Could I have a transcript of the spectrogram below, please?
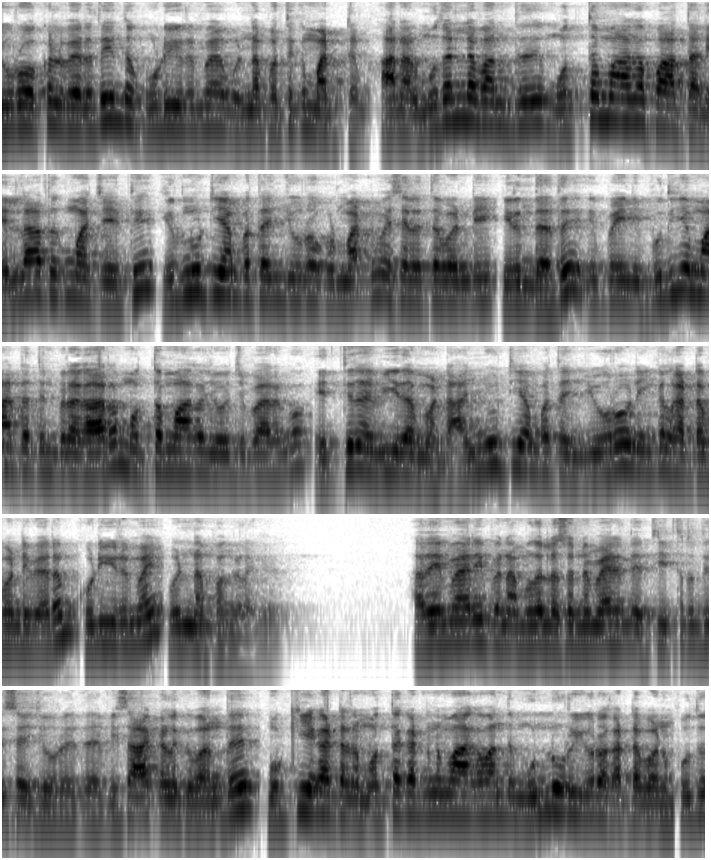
யூரோக்கள் வருது. இந்த குடியுரிமை விண்ணப்பத்துக்கு மட்டும். ஆனால் முதல்ல வந்து மொத்தமாக பார்த்தால் எல்லாத்துக்குமா சேர்த்து இருநூற்றி ஐம்பத்தஞ்சு ரூபாய்க்குள் மட்டுமே செலுத்த வேண்டி இருந்தது. இப்போ இனி புதிய மாற்றத்தின் பிரகாரம் மொத்தமாக யோசிச்சு பாருங்க. எத்தனை வீதம் வேண்டாம் அஞ்சூற்றி ஐம்பத்தஞ்சு யூரோ நீங்கள் கட்ட வேண்டி வரும் குடியுரிமை விண்ணப்பங்களுக்கு. அதே மாதிரி இப்போ நான் முதல்ல சொன்ன மாதிரி இந்த சித்திர செஜூர் இது விசாக்களுக்கு வந்து முக்கிய கட்டணம் மொத்த கட்டணமாக வந்து முந்நூறு யூரோ கட்ட வேணும் புது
